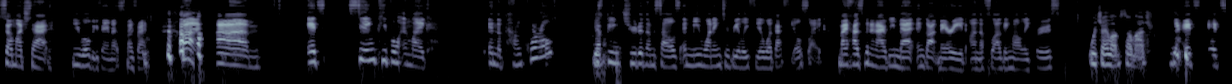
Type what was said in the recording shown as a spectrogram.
so much that you will be famous my friend. But um it's seeing people in like in the punk world just being true to themselves and me wanting to really feel what that feels like. My husband and I we met and got married on the Flogging Molly cruise, which I love so much. Yeah, it's it's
